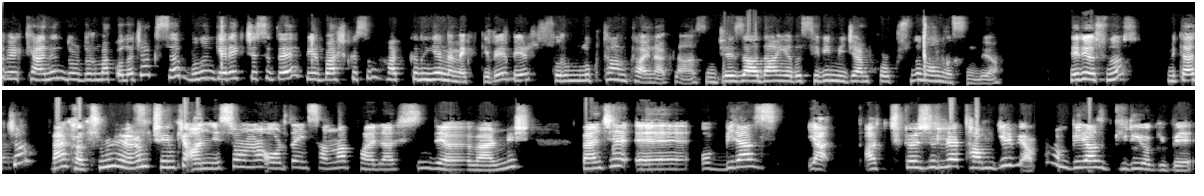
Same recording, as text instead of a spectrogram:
da bir kendini durdurmak olacaksa bunun gerekçesi de bir başkasının hakkını yememek gibi bir sorumluluktan kaynaklansın. Cezadan ya da sevilmeyeceğim korkusundan olmasın diyor. Ne diyorsunuz Mithatcan? Ben katılmıyorum çünkü annesi ona orada insanlar paylaşsın diye vermiş. Bence e, o biraz ya açık gözlülüğe tam girmiyor ama biraz giriyor gibi.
